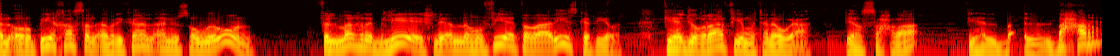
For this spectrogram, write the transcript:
الأوروبية خاصة الأمريكان الآن يصورون في المغرب. ليش؟ لأنه فيها تضاريس كثيرة فيها جغرافيا متنوعة فيها الصحراء فيها البحر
